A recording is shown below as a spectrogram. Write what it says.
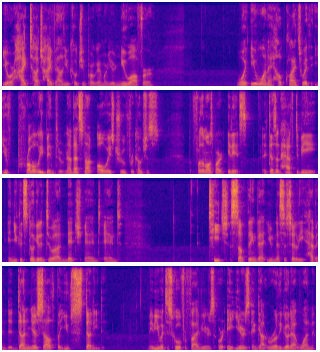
your high touch high value coaching program or your new offer what you want to help clients with you've probably been through now that's not always true for coaches but for the most part it is it doesn't have to be, and you could still get into a niche and and teach something that you necessarily haven't done yourself, but you've studied. Maybe you went to school for five years or eight years and got really good at one,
